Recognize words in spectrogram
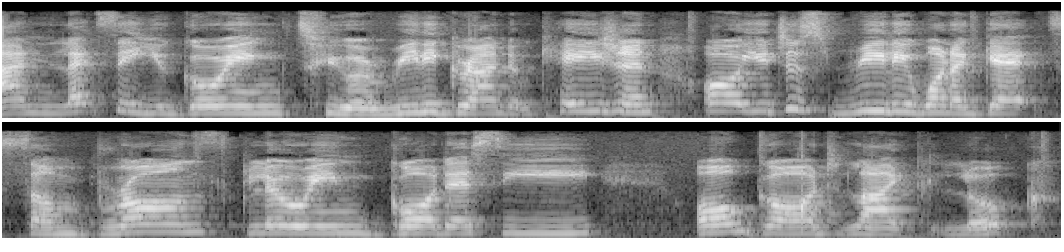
and let's say you're going to a really grand occasion or you just really want to get some bronze glowing goddessy or god-like look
